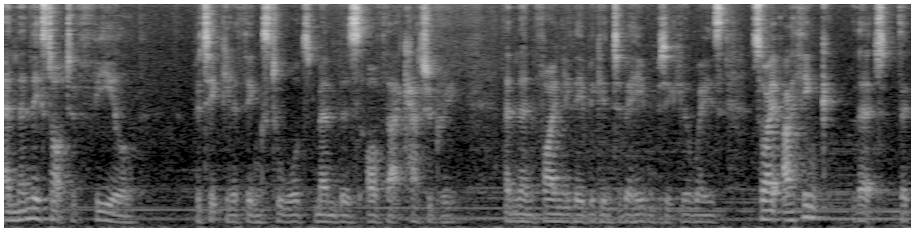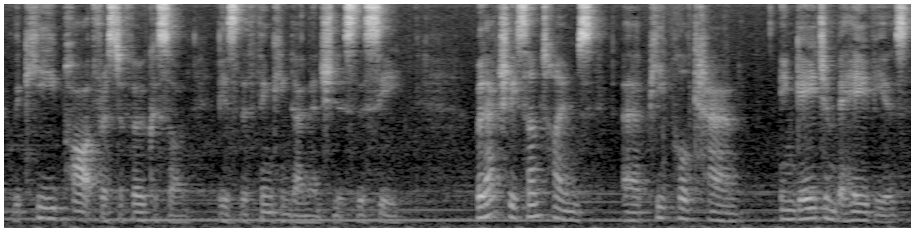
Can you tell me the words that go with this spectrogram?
and then they start to feel particular things towards members of that category, and then finally they begin to behave in particular ways. So I, I think that the, the key part for us to focus on is the thinking dimension. It's the C, but actually sometimes uh, people can engage in behaviors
